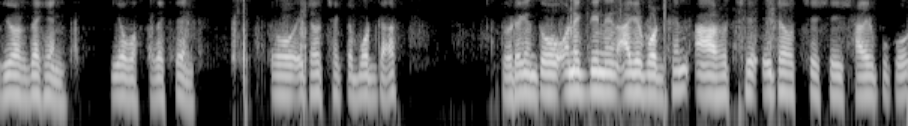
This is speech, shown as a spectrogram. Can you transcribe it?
ভিউয়ার্স দেখেন কি অবস্থা দেখছেন? তো এটা হচ্ছে একটা বট গাছ। তো এটা কিন্তু অনেক দিনের আগের বট গাছ। আর হচ্ছে এটা হচ্ছে সেই সারের পুকুর।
